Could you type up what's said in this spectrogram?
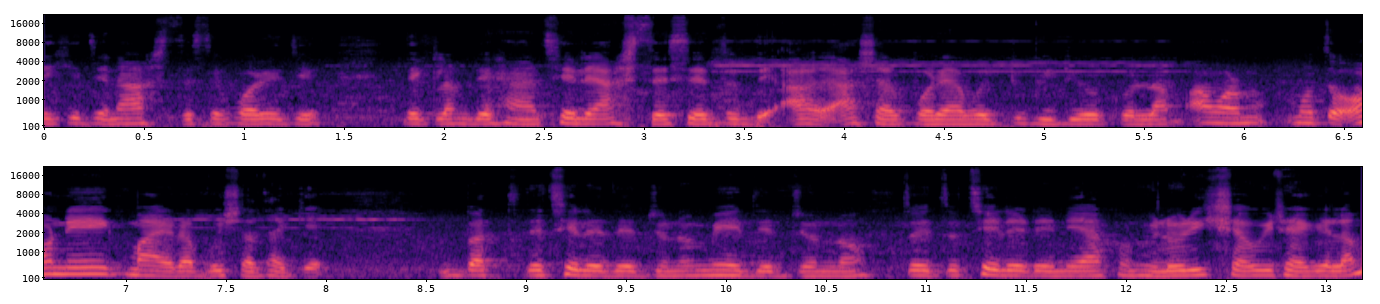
দেখি যে না, আসতেছে পরে যে দেখলাম যে হ্যাঁ ছেলে আসতেছে। তো আসার পরে আবার একটু ভিডিও করলাম। আমার মতো অনেক মায়েরা বসে থাকে। বাচ্চাদের ছেলেদের জন্য, মেয়েদের জন্য। তো এই তো ছেলেরে নিয়ে এখন হলো রিক্সা উঠে গেলাম।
